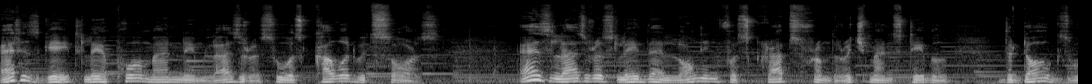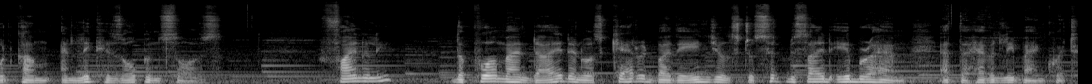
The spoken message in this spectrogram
At his gate lay a poor man named Lazarus who was covered with sores. As Lazarus lay there longing for scraps from the rich man's table, the dogs would come and lick his open sores. Finally, the poor man died and was carried by the angels to sit beside Abraham at the heavenly banquet.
